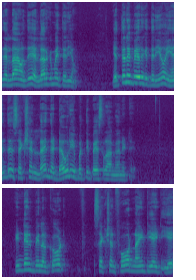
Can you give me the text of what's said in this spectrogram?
இதெல்லாம் வந்து எல்லாருக்குமே தெரியும். எத்தனை பேருக்கு தெரியும்? எந்த செக்ஷனில் இந்த டவுரியை பற்றி பேசுகிறாங்கன்னுட்டு Indian penal code section four ninety eight A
